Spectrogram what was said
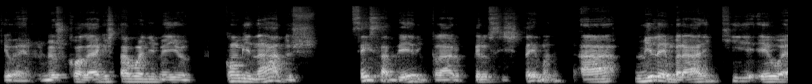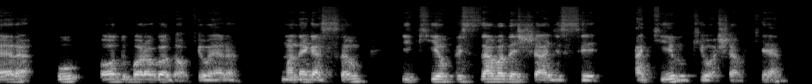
que eu era. Meus colegas estavam ali meio combinados, sem saberem, claro, pelo sistema, né, a me lembrarem que eu era o ó do Borogodó, que eu era uma negação e que eu precisava deixar de ser aquilo que eu achava que era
